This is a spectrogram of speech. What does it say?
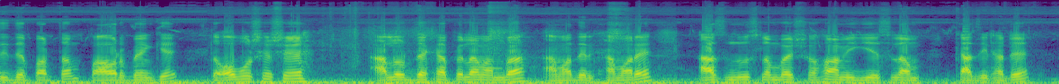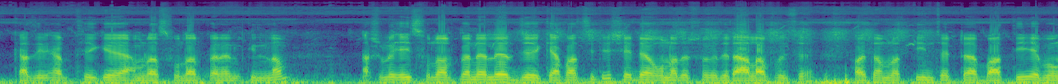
দিতে পারতাম পাওয়ার ব্যাংকে তো অবশেষে আলোর দেখা পেলাম আমরা আমাদের খামারে। আজ নুর ইসলাম ভাই সহ আমি গিয়েছিলাম কাজিরহাটে। কাজিরহাট থেকে আমরা সোলার প্যানেল কিনলাম। আসলে এই সোলার প্যানেলের যে ক্যাপাসিটি সেটা ওনাদের সঙ্গে যেটা আলাপ হয়েছে, হয়তো আমরা তিন চারটা বাতি এবং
